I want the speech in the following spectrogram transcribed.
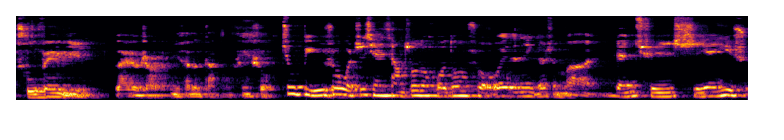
除非你来到这儿，你才能感同身受。就比如说我之前想做的活动，所谓的那个什么人群实验艺术。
